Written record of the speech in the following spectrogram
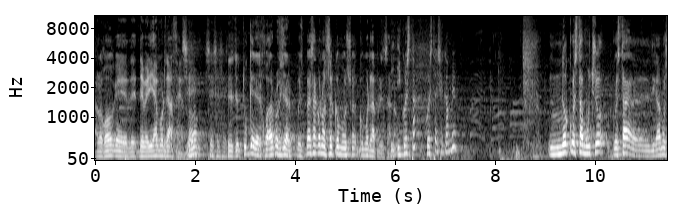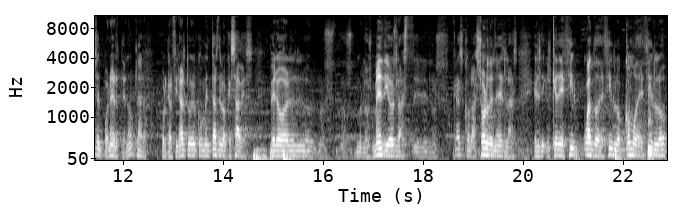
algo que de- deberíamos de hacer. ¿no? sí, sí, sí. Entonces, Tú que eres jugador profesional, pues vas a conocer cómo, so- cómo es la prensa. ¿no? ¿Y, y cuesta? ¿Cuesta ese cambio? No cuesta mucho, cuesta, eh, digamos, el ponerte, ¿no? Claro. Porque al final tú comentas de lo que sabes, pero el- los, los- los medios, las, eh, los cascos, las órdenes, las, el, el qué decir, cuándo decirlo, cómo decirlo,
